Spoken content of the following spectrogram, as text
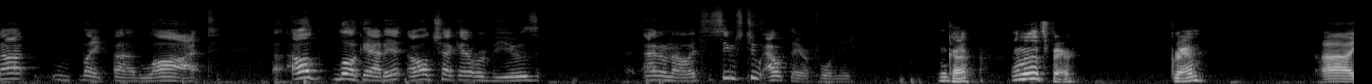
not like a lot. I'll look at it. I'll check out reviews. I don't know. It seems too out there for me. Okay. I mean, that's fair. Graham? Uh,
